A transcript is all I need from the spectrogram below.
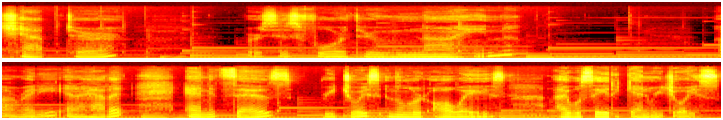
chapter, verses 4 through 9. Alrighty, and I have it. And it says, Rejoice in the Lord always. I will say it again, rejoice.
